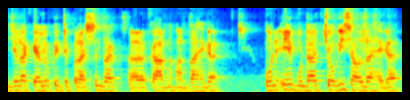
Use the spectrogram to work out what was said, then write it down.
ਜਿਹੜਾ ਕਹਿ ਲਓ ਕਿ ਡਿਪਰੈਸ਼ਨ ਦਾ ਕਾਰਨ ਬਣਦਾ ਹੈਗਾ। ਹੁਣ ਇਹ ਮੁੰਡਾ 24 ਸਾਲ ਦਾ ਹੈਗਾ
